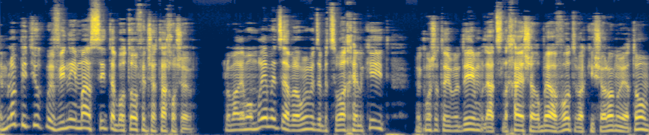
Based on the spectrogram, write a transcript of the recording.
הם לא בדיוק מבינים מה עשית באותו אופן שאתה חושב. כלומר הם אומרים את זה אבל אומרים את זה בצורה חלקית וכמו שאתם יודעים להצלחה יש הרבה אבות והכישלון הוא יתום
